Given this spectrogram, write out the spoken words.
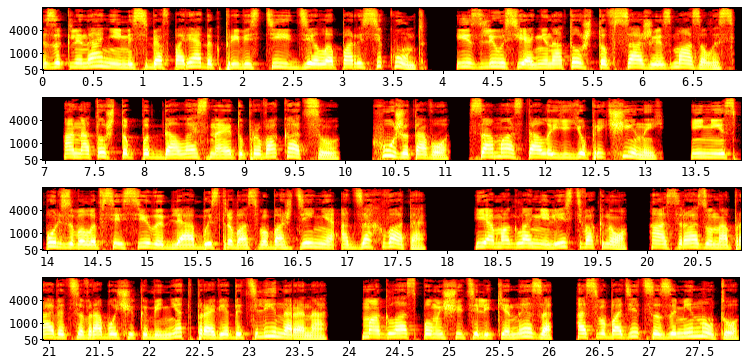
Заклинаниями себя в порядок привести дело пары секунд, и злюсь я не на то, что в саже измазалась, а на то, что поддалась на эту провокацию. Хуже того, сама стала ее причиной и не использовала все силы для быстрого освобождения от захвата. Я могла не лезть в окно, а сразу направиться в рабочий кабинет проведать Линорена. Могла с помощью телекинеза освободиться за минуту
